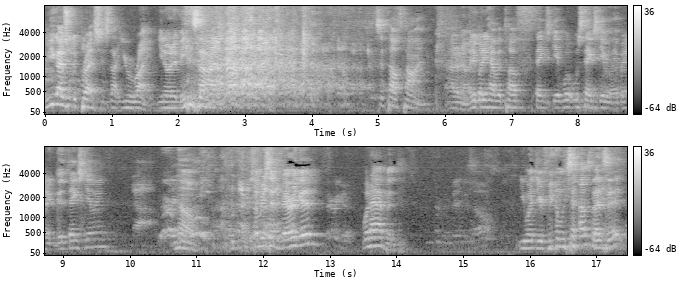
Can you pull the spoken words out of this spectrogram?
if you guys are depressed, it's not. You're right. You know what I mean? It's not. It's a tough time. I don't know. Anybody have a tough Thanksgiving? What was Thanksgiving? Anybody had a good Thanksgiving? No. Somebody said very good. Very good. What happened? You went to your family's house. That's it.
